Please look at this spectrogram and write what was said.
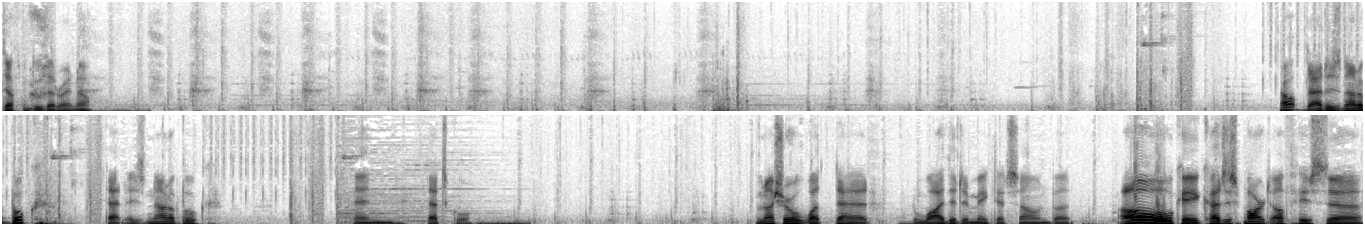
Definitely do that right now. Oh, that is not a book. That is not a book. And that's cool. I'm not sure what that, why did it make that sound, but oh, okay, cause it's part of his uh,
